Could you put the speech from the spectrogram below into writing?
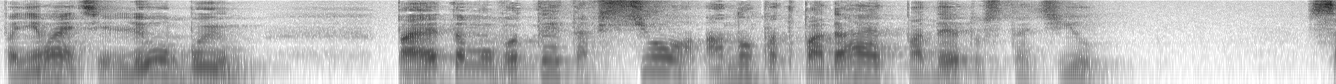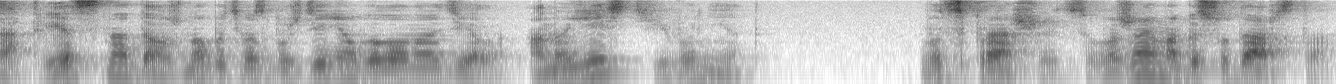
Понимаете, любым. Поэтому вот это все, оно подпадает под эту статью. Соответственно, должно быть возбуждение уголовного дела. Оно есть, его нет. Вот спрашивается, уважаемое государство,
